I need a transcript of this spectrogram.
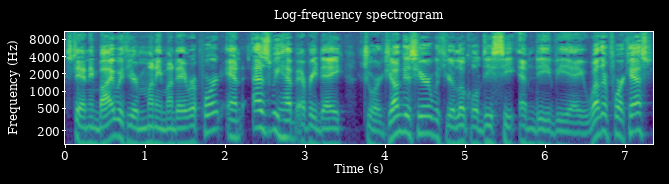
standing by with your Money Monday report. And as we have every day, George Young is here with your local DC MDVA weather forecast.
